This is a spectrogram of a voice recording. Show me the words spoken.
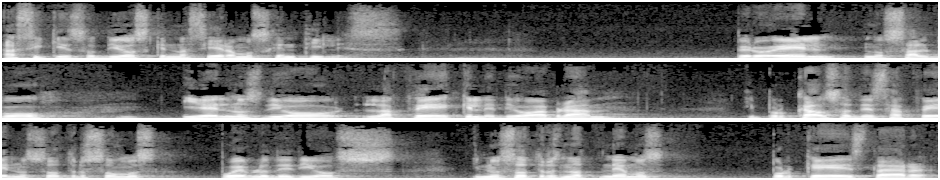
Así que hizo Dios que naciéramos gentiles. Pero Él nos salvó y Él nos dio la fe que le dio a Abraham. Y por causa de esa fe nosotros somos pueblo de Dios. Y nosotros no tenemos por qué estar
